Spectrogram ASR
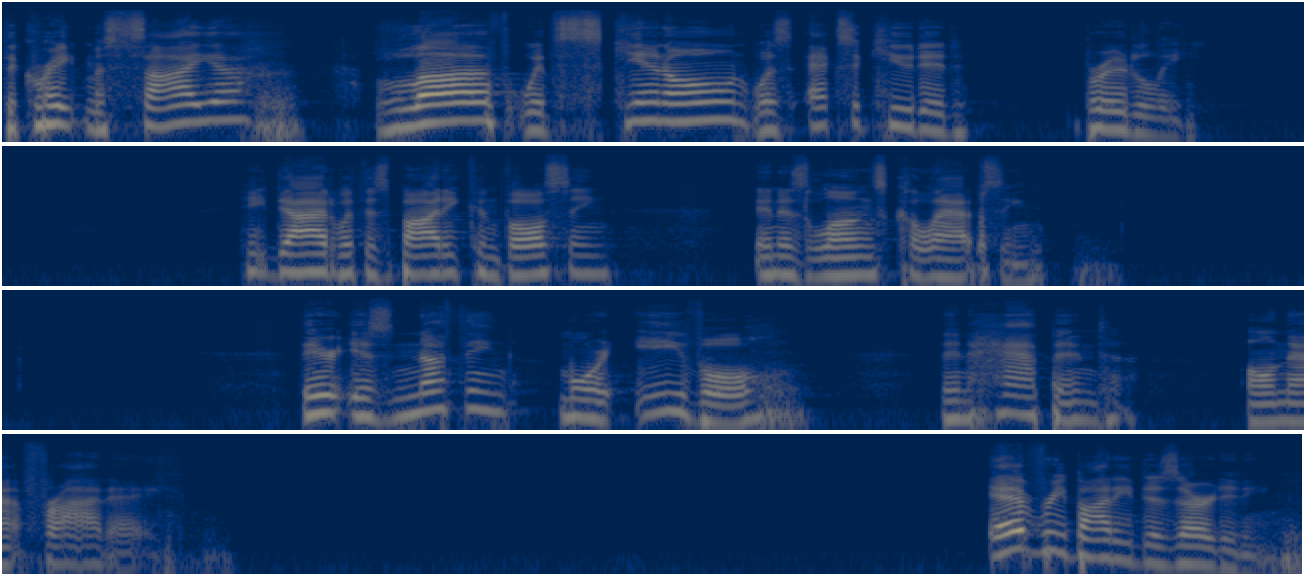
the great Messiah, love with skin on, was executed brutally. He died with his body convulsing and his lungs collapsing. There is nothing more evil than happened on that Friday. Everybody deserted him.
